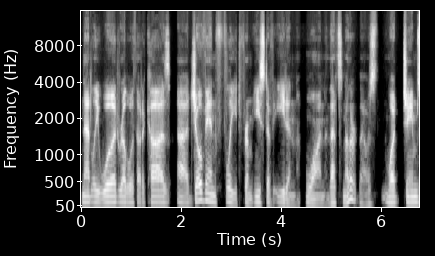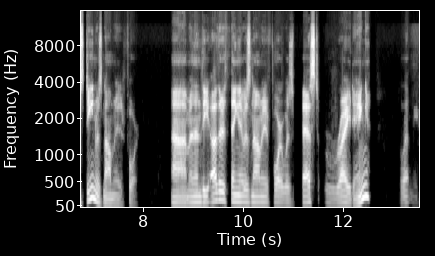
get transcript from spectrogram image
Natalie Wood, Rebel Without a Cause. Uh, Jo Van Fleet from East of Eden won. That's another. That was what James Dean was nominated for. Um, and then the other thing it was nominated for was Best Writing. Let me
